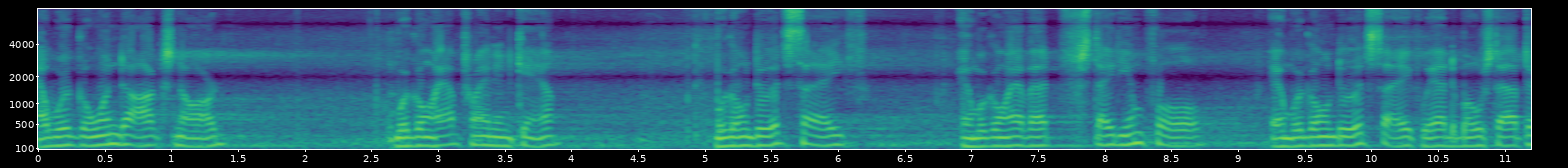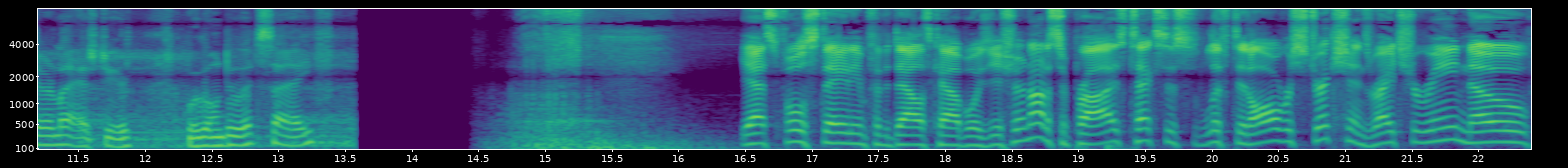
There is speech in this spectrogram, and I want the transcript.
Now we're going to Oxnard. We're going to have training camp. We're going to do it safe. And we're going to have that stadium full. And we're going to do it safe. We had the most out there last year. We're going to do it safe. Yes, full stadium for the Dallas Cowboys this year. Not a surprise. Texas lifted all restrictions, right, Charean? No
